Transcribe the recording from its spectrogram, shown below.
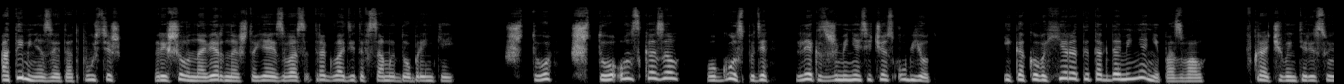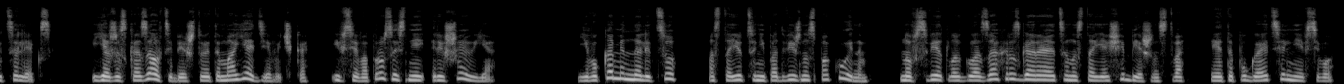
А ты меня за это отпустишь. Решила, наверное, что я из вас троглодитов самый добренький. Что? Что он сказал? О, Господи, Лекс же меня сейчас убьет. И какого хера ты тогда меня не позвал? Вкрадчиво интересуется Лекс. Я же сказал тебе, что это моя девочка, и все вопросы с ней решаю я. Его каменное лицо остается неподвижно спокойным, но в светлых глазах разгорается настоящее бешенство, и это пугает сильнее всего.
